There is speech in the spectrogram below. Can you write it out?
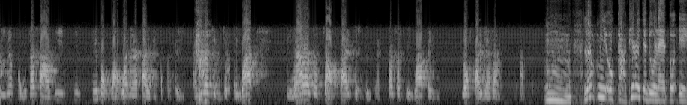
มีเรื่องของอุลตราซาวด์ที่ที่ที่บอกบอกว่าเนื้อไตผิดปกติ อันนี้ค่ะเราจึงจะถือว่าถึงแม้เราจะเจาะได้จุดสิบเนี่ยก็จะถือว่าเป็นโรคไตเรื้อรังครับอืม แล้วมีโอกาสที่เราจะดูแลตัวเอง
